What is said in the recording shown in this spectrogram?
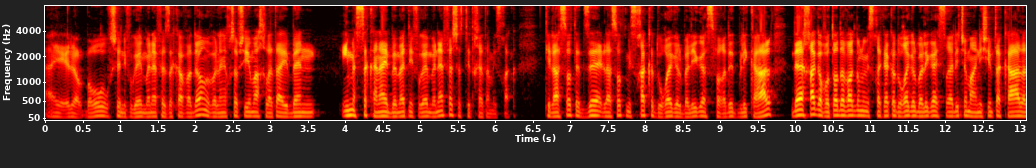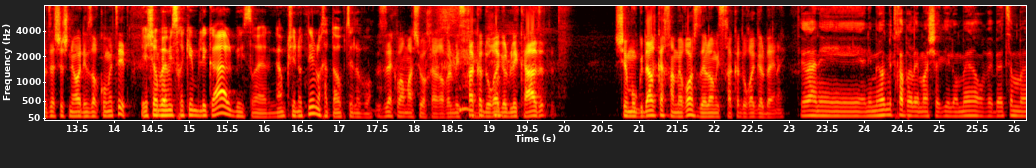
אה, לא, ברור שנפגעים בנפש זה קו אדום, אבל אני חושב שאם ההחלטה היא בין, אם הסכנה היא באמת נפגעים בנפש, אז תדחה את המשחק. כי לעשות את זה, לעשות משחק כדורגל בליגה הספרדית בלי קהל, דרך אגב, אותו דבר גם למשחקי כדורגל בליגה הישראלית שמענישים את הקהל על זה ששני אוהדים זרקו מצית. יש הרבה משחקים בלי קהל בישראל, גם כשנותנים לך את האופציה לבוא. זה כבר משהו אחר, אבל משחק כדורגל בלי קהל, שמוגדר ככה מראש, זה לא משחק כדורגל בעיניי. תראה, אני, אני מאוד מתחבר למה שגיל אומר, ובעצם אה,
